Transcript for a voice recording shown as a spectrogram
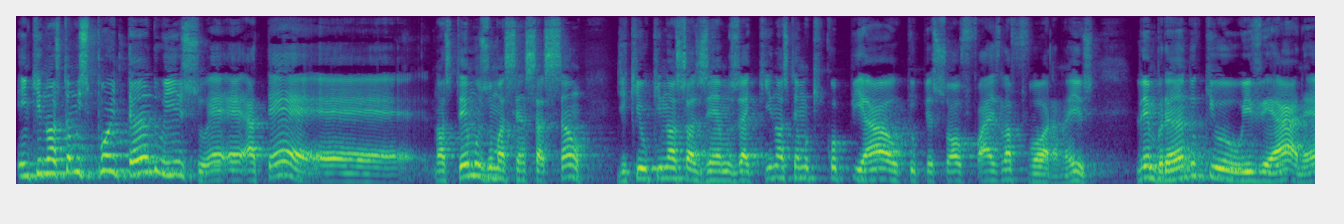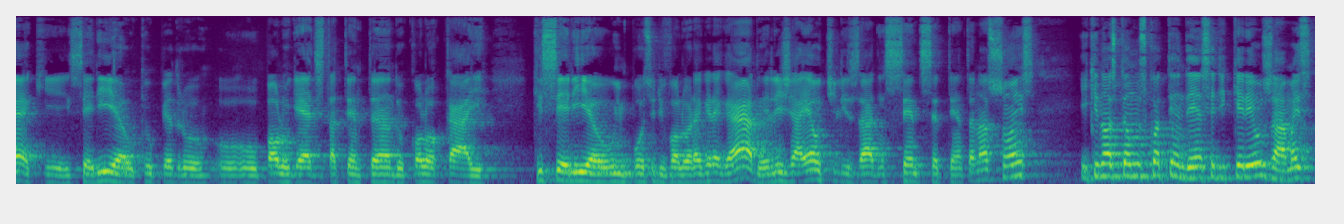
em que nós estamos exportando isso. É, é até é, nós temos uma sensação de que o que nós fazemos aqui nós temos que copiar o que o pessoal faz lá fora, não é isso? Lembrando que o IVA, né, que seria o que o Pedro, o, Paulo Guedes está tentando colocar aí, que seria o imposto de valor agregado, ele já é utilizado em 170 nações e que nós estamos com a tendência de querer usar. Mas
